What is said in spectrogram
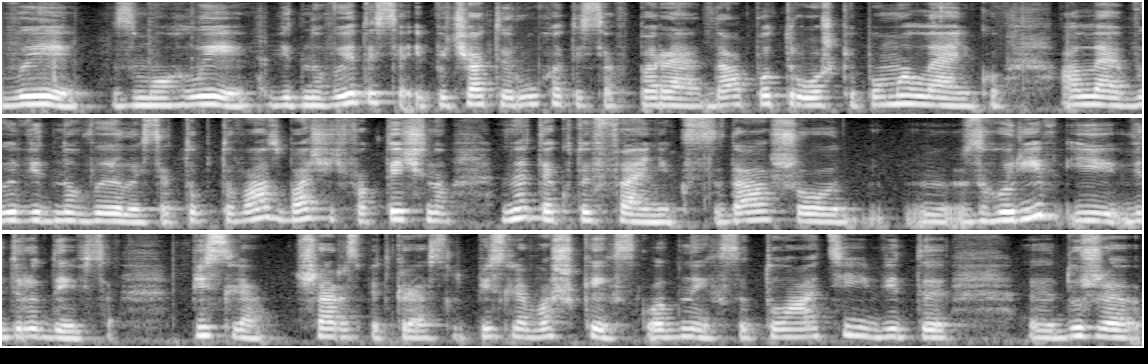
ви змогли відновитися і почати рухатися вперед, да? потрошки, помаленьку, але ви відновилися. Тобто вас бачать фактично, знаєте, як той Фенікс, да? що згорів і відродився. Після, ще раз підкреслю, після важких складних ситуацій від е, дуже,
